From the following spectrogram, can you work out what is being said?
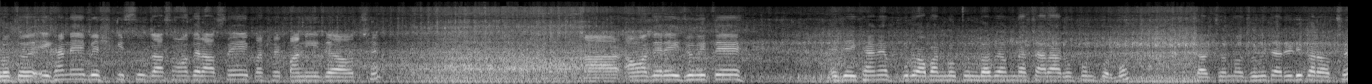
মূলত এখানে বেশ কিছু গাছ আমাদের আছে, এই পাশে পানি দেওয়া হচ্ছে। আর আমাদের এই জমিতে এই যে এখানে পুরো আবার নতুনভাবে আমরা চারা রোপণ করব, তার জন্য জমিটা রেডি করা হচ্ছে।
